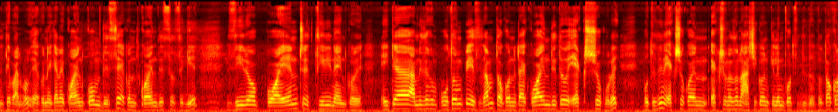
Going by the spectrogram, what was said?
নিতে পারব। এখন এখানে কয়েন কম দিচ্ছে এখন কয়েন দিচ্ছে হচ্ছে গিয়ে জিরো পয়েন্ট থ্রি নাইন করে। এইটা আমি যখন প্রথম পেয়েছিলাম, তখন এটা কয়েন দিত একশো করে। প্রতিদিন একশো কয়েন একশো না যেন আশি কয়েন ক্লেম করতে দিত, তো তখন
